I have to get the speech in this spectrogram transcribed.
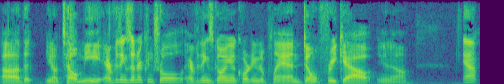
uh, that you know tell me everything's under control, everything's going according to plan. Don't freak out. You know. Yep.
